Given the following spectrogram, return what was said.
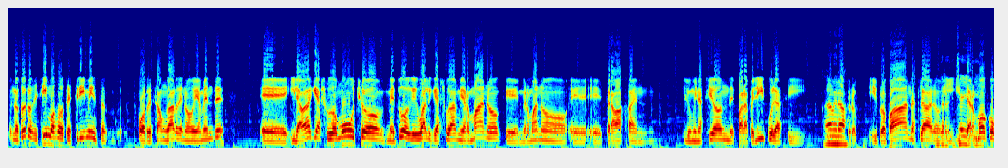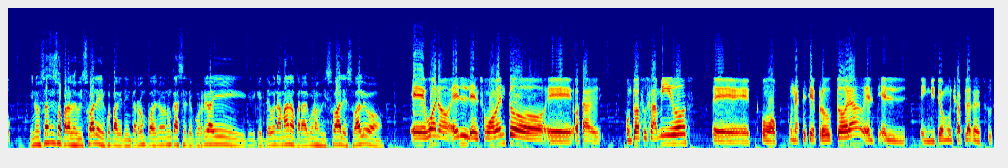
Nosotros hicimos dos streamings por The Soundgarden, obviamente, eh, y la verdad que ayudó mucho. Me tuvo que igual que ayudar a mi hermano, que mi hermano trabaja en iluminación de, para películas y, ah, y, propagandas, claro. y, armó ¿Y no usas eso para los visuales? Disculpa que te interrumpo, ¿nunca se te ocurrió ahí que, te dé una mano para algunos visuales o algo? Eh, bueno, él en su momento, eh, o sea, junto a sus amigos, eh, como una especie de productora, él, él invitó mucha plata en sus,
